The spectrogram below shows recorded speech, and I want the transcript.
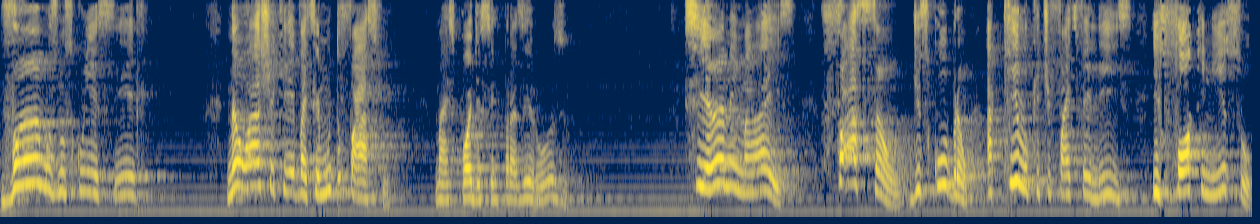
Vamos nos conhecer. Não ache que vai ser muito fácil, mas pode ser prazeroso. Se amem mais. Façam, descubram aquilo que te faz feliz e foque nisso.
